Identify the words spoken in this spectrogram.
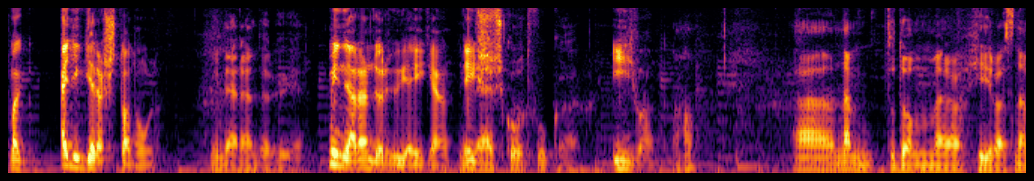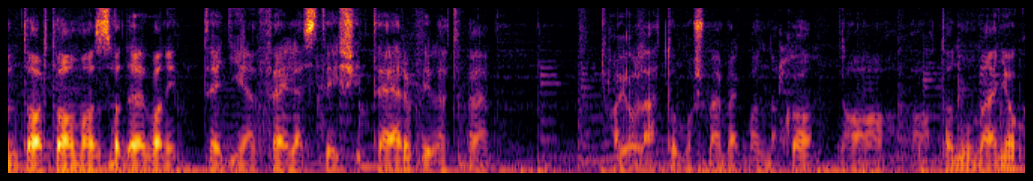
Meg egyik gyerek tanul. Minden rendőr hülye. Minden rendőr hülye, igen. Minden és skót fukar. Így van. Aha. Nem tudom, mert a hír az nem tartalmazza, de van itt egy ilyen fejlesztési terv, illetve ha jól látom, most már megvannak a, a, a tanulmányok,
